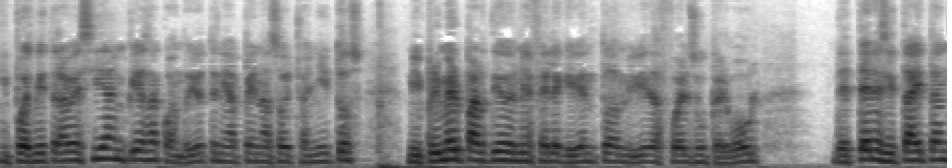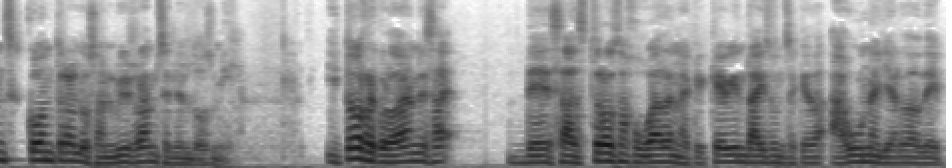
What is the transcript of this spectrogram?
Y pues mi travesía empieza cuando yo tenía apenas 8 añitos. Mi primer partido de NFL que vi en toda mi vida fue el Super Bowl de Tennessee Titans contra los San Luis Rams en el 2000. Y todos recordarán esa desastrosa jugada en la que Kevin Dyson se queda a una yarda de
